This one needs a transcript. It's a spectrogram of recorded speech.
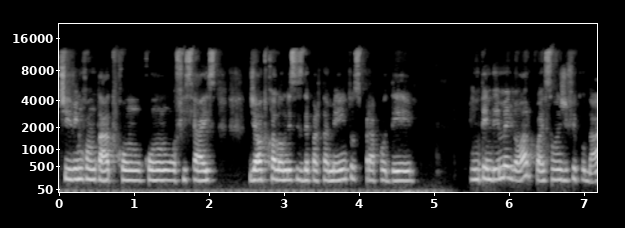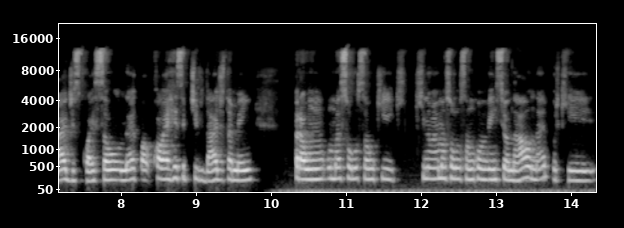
tive em contato com, com oficiais de alto calão desses departamentos para poder entender melhor quais são as dificuldades, quais são, né, qual, qual é a receptividade também para um, uma solução que, que não é uma solução convencional, né, porque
